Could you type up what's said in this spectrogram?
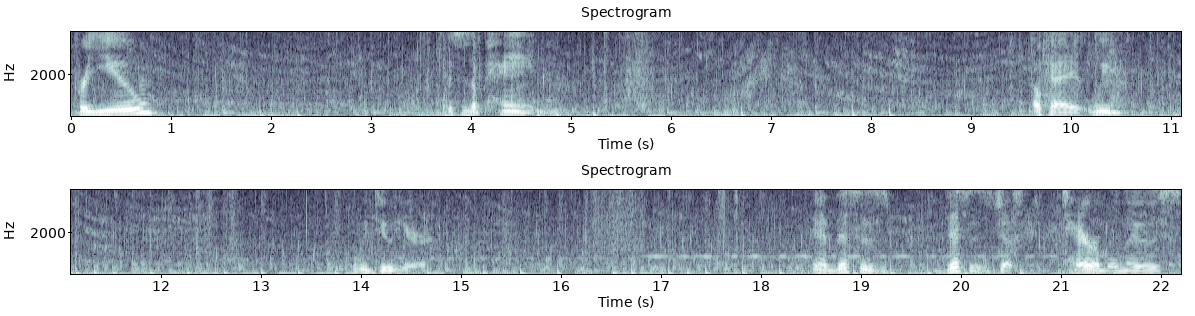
For you... This is a pain. Okay, we What do we do here? Yeah, this is this is just terrible news.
